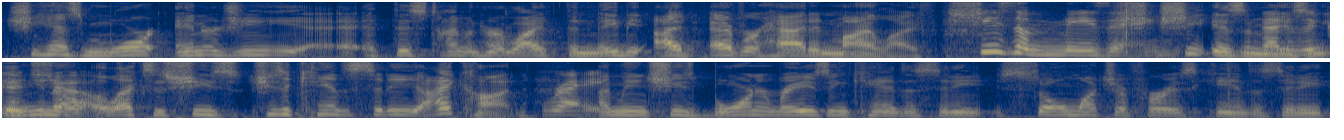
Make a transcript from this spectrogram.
She has more energy at this time in her life than maybe I've ever had in my life. She's amazing. She is amazing. That is a good and you know, show. Alexis, she's she's a Kansas City icon. Right. I mean, she's born and raised in Kansas City. So much of her is Kansas City,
